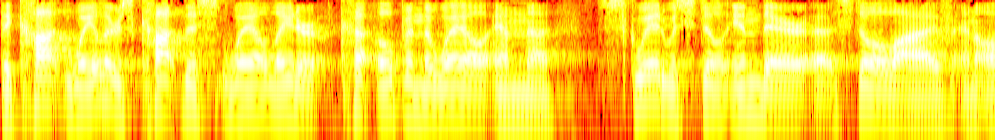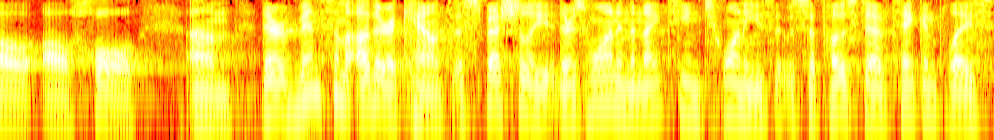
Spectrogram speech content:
They caught, whalers caught this whale later, cut open the whale, and the squid was still in there, uh, still alive and all, all whole. Um, there have been some other accounts, especially there's one in the 1920s that was supposed to have taken place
